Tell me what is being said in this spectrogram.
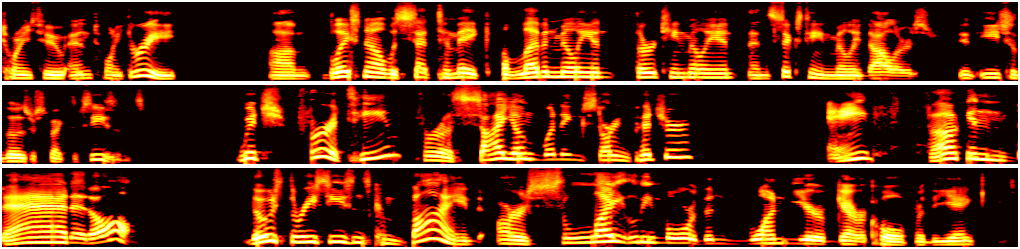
22, and 23, um, Blake Snell was set to make 11 million, 13 million, and 16 million dollars in each of those respective seasons. Which, for a team, for a Cy Young winning starting pitcher, ain't fucking bad at all. Those three seasons combined are slightly more than one year of Gerrit Cole for the Yankees.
